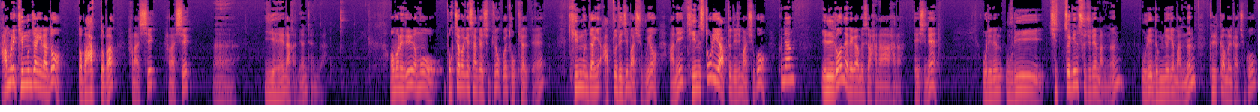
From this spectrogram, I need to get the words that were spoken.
아무리 긴 문장이라도 또박또박 하나씩 하나씩 이해해 나가면 된다. 어머니들이 너무 복잡하게 생각하실 필요 없고요. 독해할 때. 긴 문장이 압도되지 마시고요. 아니, 긴 스토리에 압도되지 마시고 그냥 읽어 내려가면서 하나하나 대신에 우리는 우리 지적인 수준에 맞는 우리의 능력에 맞는 글감을 가지고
